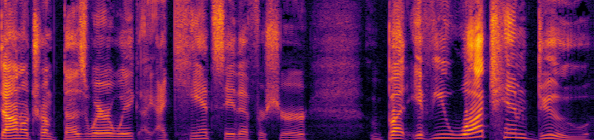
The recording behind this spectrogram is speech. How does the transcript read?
Donald Trump does wear a wig. I, I can't say that for sure. But if you watch him do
